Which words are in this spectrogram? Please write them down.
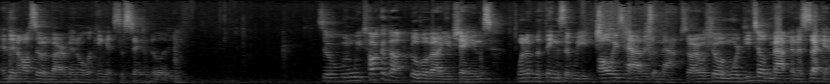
and then also environmental, looking at sustainability. So when we talk about global value chains, one of the things that we always have is a map. So I will show a more detailed map in a second,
